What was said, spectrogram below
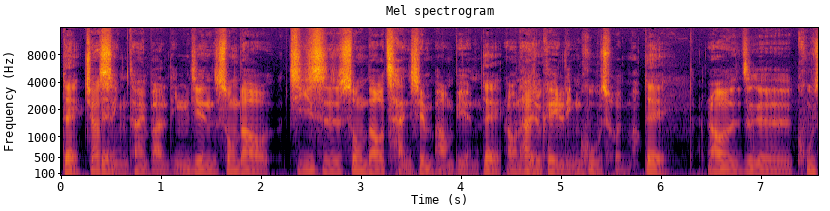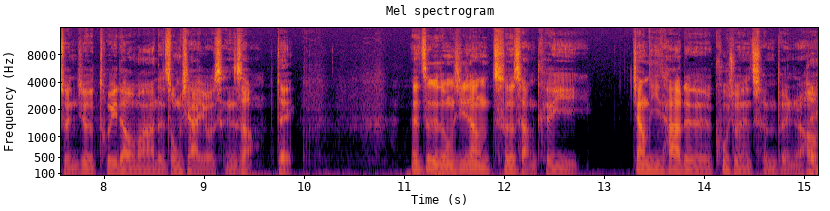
对，Just in time，把零件送到及时送到产线旁边，对，然后它就可以零库存嘛。对，然后这个库存就推到妈的中下游身上。对，那这个东西让车厂可以降低它的库存的成本，然后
